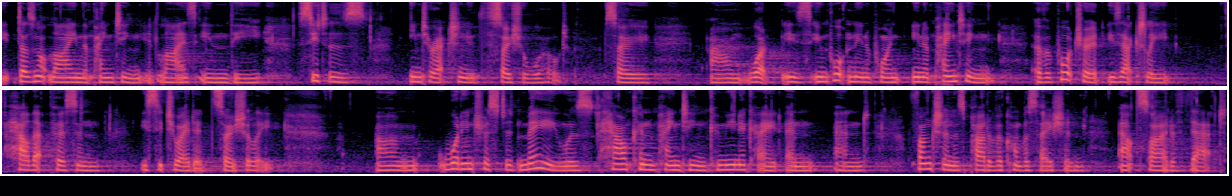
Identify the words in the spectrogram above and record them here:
it does not lie in the painting; it lies in the sitter's interaction with the social world. So, um, what is important in a point in a painting of a portrait is actually how that person is situated socially. Um, what interested me was how can painting communicate and, and function as part of a conversation outside of that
